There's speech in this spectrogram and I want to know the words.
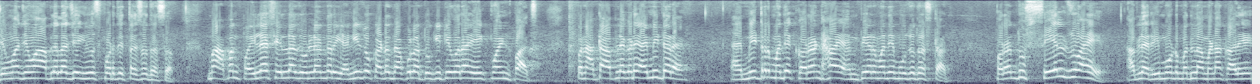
जेव्हा जेव्हा आपल्याला जे यूज पडते तसं तसं. मग आपण पहिल्या सेलला जोडल्यानंतर यांनी जो काटा दाखवला तो कितीवर आहे? एक पॉईंट पाच. पण आता आपल्याकडे ॲमीटर आहे. ॲमीटरमध्ये करंट हा ॲम्पियरमध्ये मोजत असतात. परंतु सेल जो आहे आपल्या रिमोटमधला म्हणा काळे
